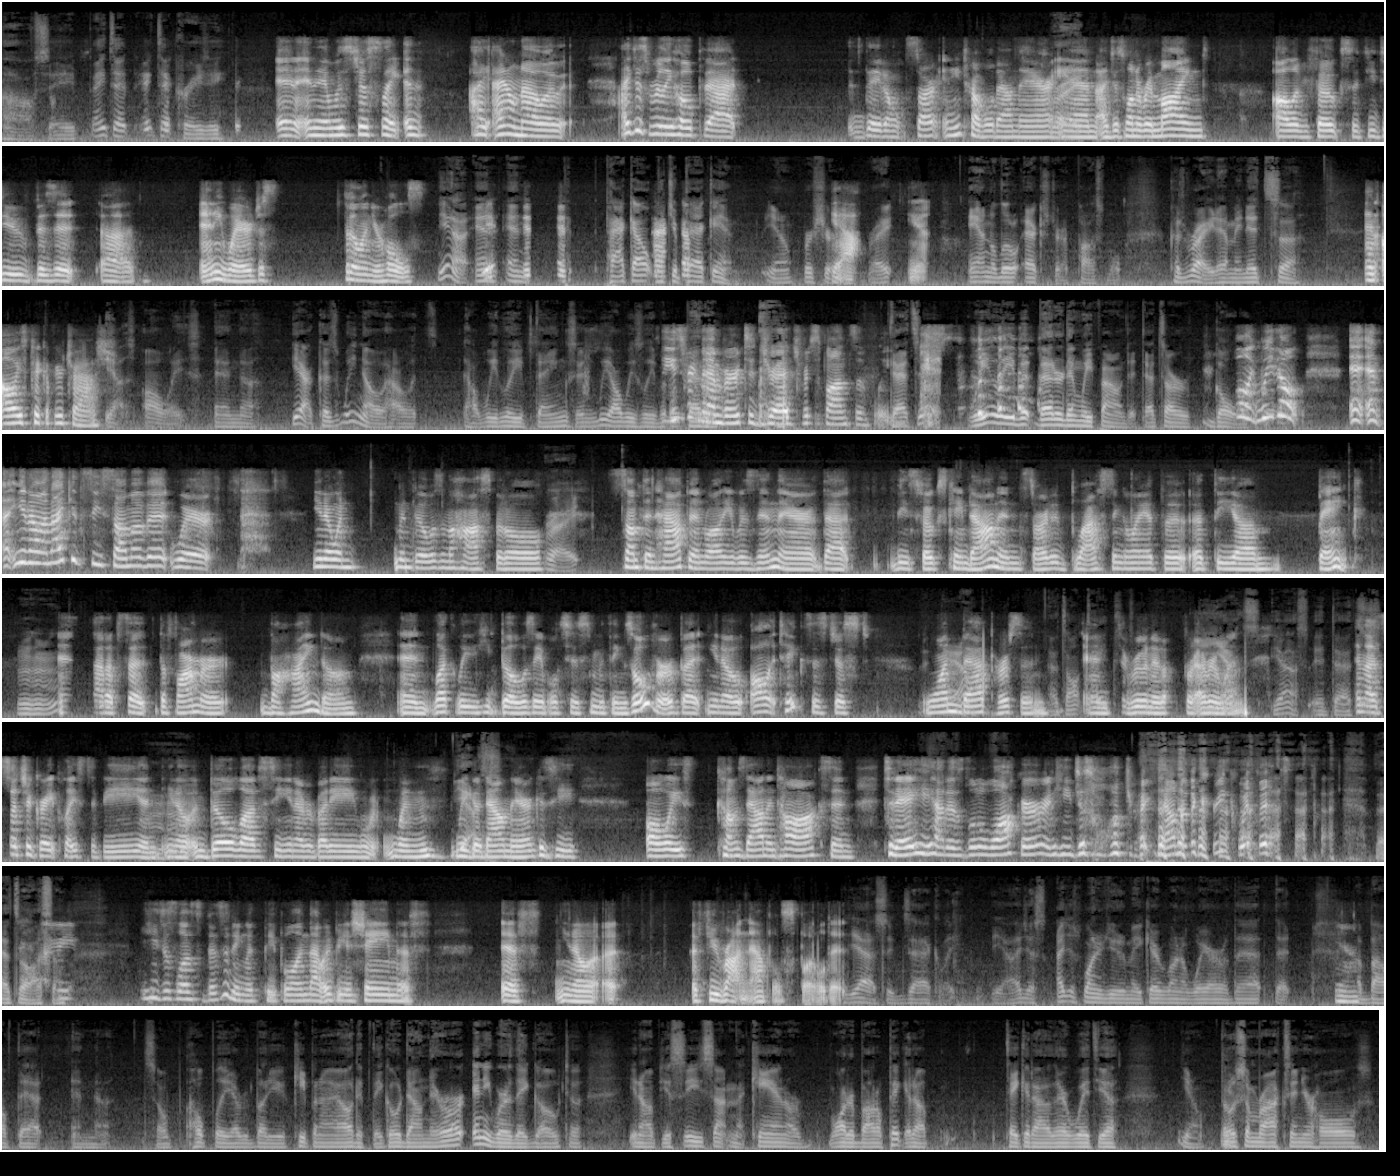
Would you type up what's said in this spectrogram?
Oh, see, ain't that ain't that crazy? And and it was just like and i i don't know i just really hope that they don't start any trouble down there Right. and i just want to remind all of you folks if you do visit uh anywhere just fill in your holes Yeah, and and pack out what you pack in, you know, for sure. Yeah. Right. Yeah. And a little extra if possible, because right. I mean, it's uh, and always pick up your trash yes, always, and uh, yeah, because we know how it's how we leave things, and we always leave it. please better. remember to dredge responsibly That's it. We leave it better than we found it. That's our goal. Well, we don't, and, and you know, and I could see some of it where, you know, when when Bill was in the hospital, right. something happened while he was in there that these folks came down and started blasting away at the at the um, bank, Mm-hmm. and that upset the farmer behind him. And luckily, he, Bill was able to smooth things over. But you know, all it takes is just one Yeah. bad person, and to ruin it for everyone. Yes. Yes. It. does. and that's such a great place to be and Mm-hmm. you know and bill loves seeing everybody w- when we go down there because he always comes down and talks and today he had his little walker and he just walked right down to the creek with it that's awesome. I mean, he just loves visiting with people and that would be a shame if if you know a, a few rotten apples spoiled it. Yes, exactly. Yeah, I just I just wanted you to make everyone aware of that that yeah. about that, and uh, so hopefully everybody keep an eye out if they go down there or anywhere they go to, you know, if you see something a can or water bottle, pick it up, take it out of there with you, you know, throw some rocks in your holes.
